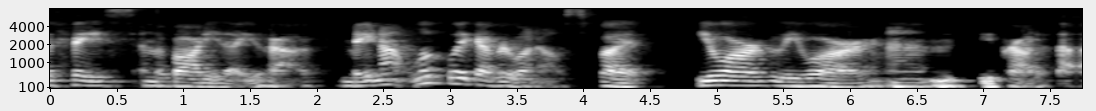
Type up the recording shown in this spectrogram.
the face and the body that you have. May not look like everyone else, but you are who you are and be proud of that.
